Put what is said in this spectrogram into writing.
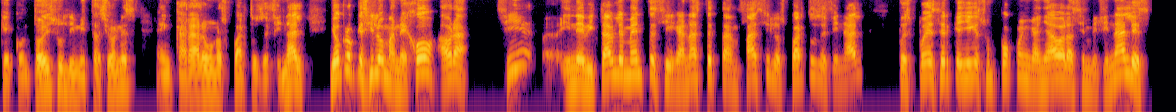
que con todas sus limitaciones encarara unos cuartos de final. Yo creo que sí lo manejó. Ahora, sí, inevitablemente si ganaste tan fácil los cuartos de final, pues puede ser que llegues un poco engañado a las semifinales.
